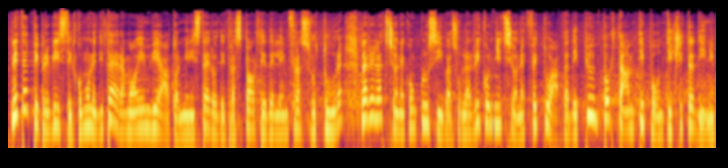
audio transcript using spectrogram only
Nei tempi previsti il Comune di Teramo ha inviato al Ministero dei Trasporti e delle Infrastrutture la relazione conclusiva sulla ricognizione effettuata dei più importanti ponti cittadini.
